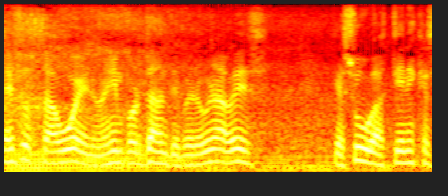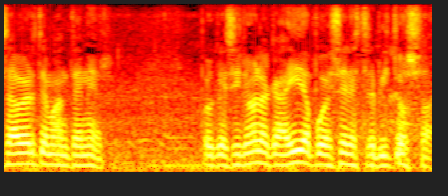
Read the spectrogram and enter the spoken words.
Eso está bueno, es importante, pero una vez que subas tienes que saberte mantener, porque si no la caída puede ser estrepitosa.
